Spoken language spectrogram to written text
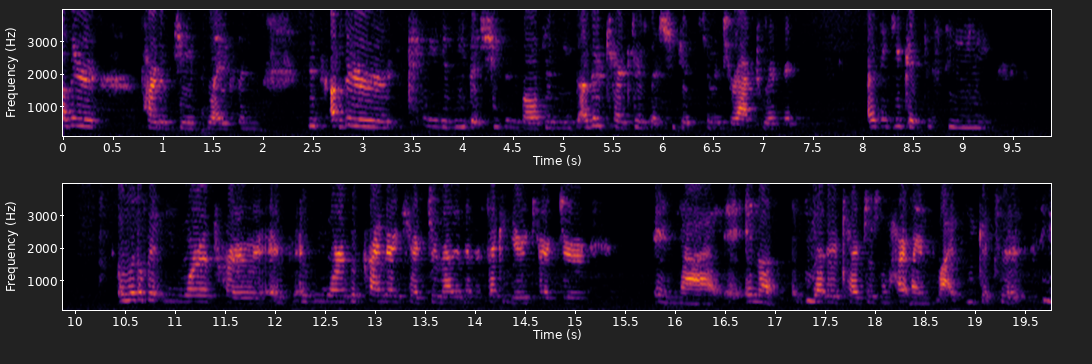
other part of Jade's life and this other community that she's involved in these other characters that she gets to interact with and I think you get to see a little bit more of her as, as more of a primary character rather than a secondary character in uh, in uh, the other characters in Heartland's lives. You get to see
